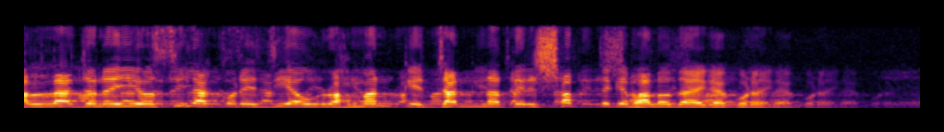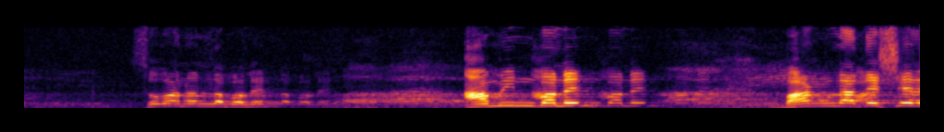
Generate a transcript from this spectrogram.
আল্লাহ যেন এই ওসিলা করে জিয়াউর রহমানকে জান্নাতের সব থেকে ভালো জায়গা করে দেয়। সুবহান আল্লাহ বলেন। আমিন বলেন। বাংলাদেশের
